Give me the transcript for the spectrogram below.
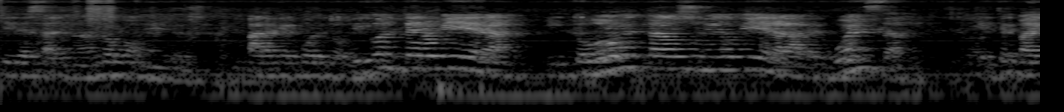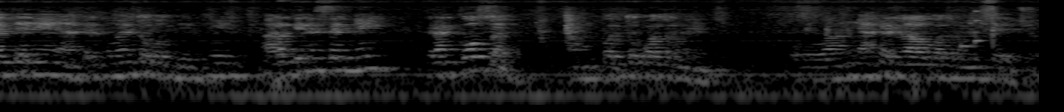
Y desayunando con ellos, para que Puerto Rico entero viera y todos los Estados Unidos viera la vergüenza que este país tenía en aquel momento con 10.000. Ahora tiene 6.000, gran cosa, han puesto 4.000 o han arreglado 4.000 techos.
